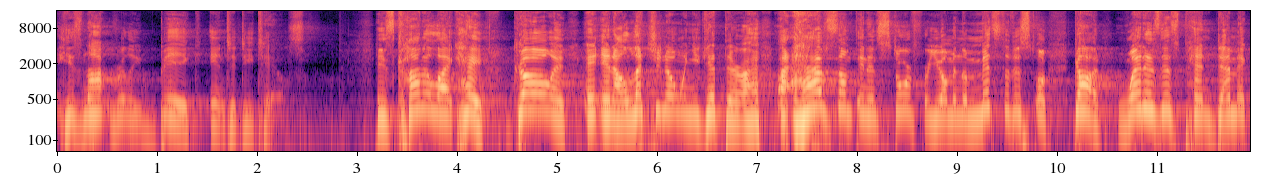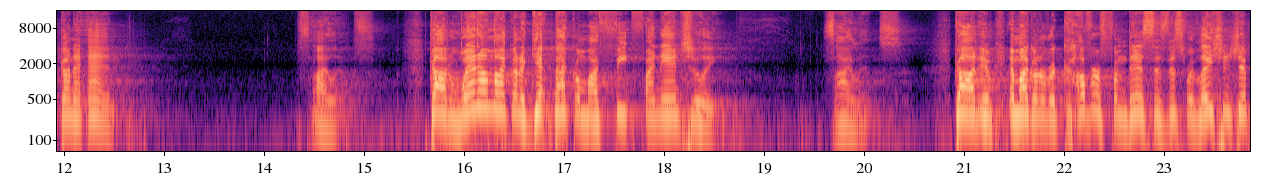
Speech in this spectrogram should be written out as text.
he's not really big into details. He's kind of like, hey, go and, and, and, I'll let you know when you get there. I, I have something in store for you. I'm in the midst of this storm. God, when is this pandemic going to end? Silence. God, when am I going to get back on my feet financially? Silence. God, if, am I going to recover from this? Is this relationship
